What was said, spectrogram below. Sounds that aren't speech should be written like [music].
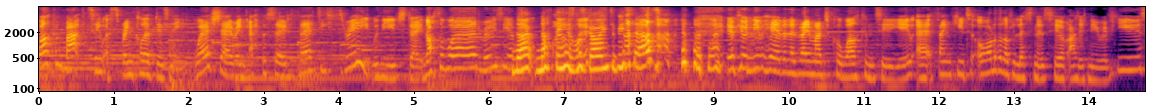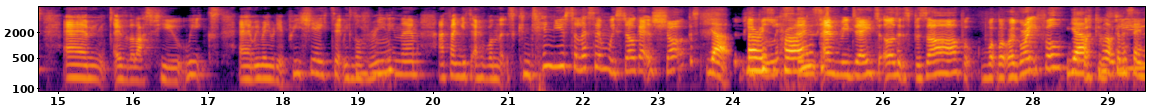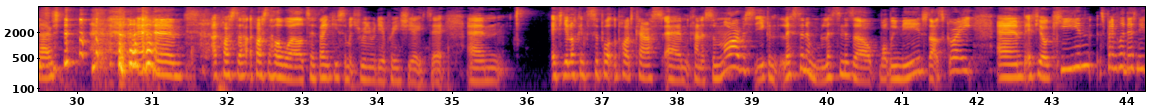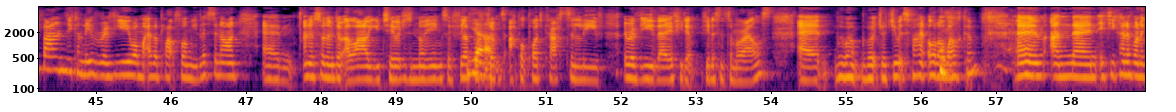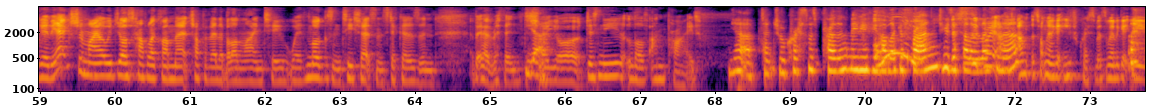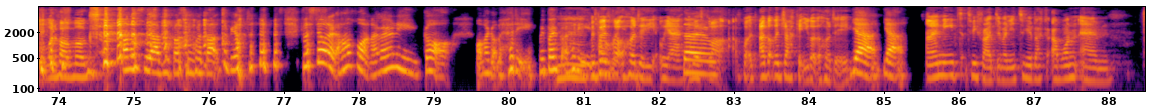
welcome back to A Sprinkle of Disney. We're sharing episode 33 with you today. Not a word, Rosie. No, nothing was it? going to be [laughs] said. if you're new here, then a very magical welcome to you. Uh, thank you to all of the lovely listeners who have added new reviews um, over the last few weeks. Um, we really, really appreciate it. We love Mm-hmm. reading them. And thank you to everyone that continues to listen. We still get shocked. yeah, very surprised. every day to us. It's bizarre, but we're, we're grateful. Yeah, we're I'm not gonna say no. [laughs] [laughs] um, across the across the whole world. So thank you so much. Really, really appreciate it. Um, if you're looking to support the podcast, um, kind of some more, obviously you can listen, and listeners are what we need. That's great. Um, if you're keen, Sprinkle of Disney fans, you can leave a review on whatever platform you listen on. Um, I know some of them don't allow you to, which is annoying. So feel free Yeah. to jump to Apple Podcasts and leave a review there if you don't if you listen somewhere else. Um, we won't we won't judge you. It's fine. All are welcome. [laughs] um, and then if you kind of want to go the extra mile, we just have like our merch shop available online too, with mugs and t-shirts and stickers and a bit of everything to Yeah. show your Disney love and pride. Yeah, a potential Christmas present. Maybe if you have like a friend who's a fellow great- listener. I'm, that's what I'm going to get you for Christmas. I'm going to get you one of our mugs. [laughs] Honestly, I'd be buzzing with that to be [laughs] honest. Because I still don't have one. I've only got what have I got? The hoodie. We both got a hoodie. Mm, we both got hoodie. Oh, yeah, So- got. I've got. I got the jacket. You got the hoodie. Yeah, yeah. And I need to be fair, I do. I need to go back. I want um,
